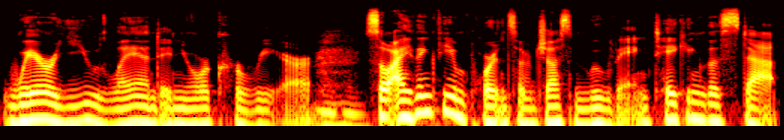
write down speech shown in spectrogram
where you land in your career. So I think the importance of just moving, taking the step.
